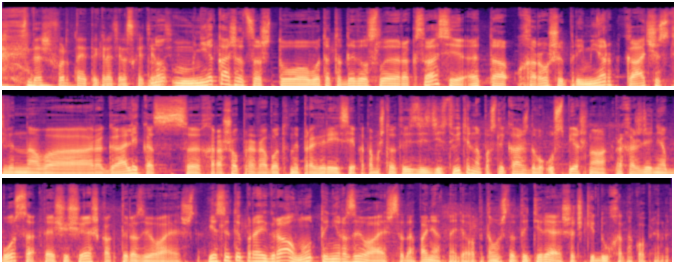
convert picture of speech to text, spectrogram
Даже в Fortnite играть Ну, расхотелось. мне кажется, что вот это Devil Slayer Axasi – это хороший пример качественного рогалика с хорошо проработанной прогрессией, потому что ты здесь действительно после каждого успешного прохождения босса ты ощущаешь, как ты развиваешься. Если ты проиграл, ну, ты не развиваешься, да, понятное дело, потому что ты теряешь очки духа накопленные.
